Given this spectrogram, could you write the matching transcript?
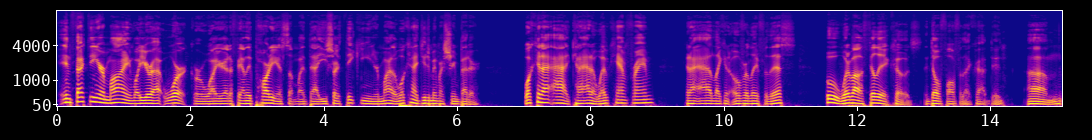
infecting your mind while you're at work or while you're at a family party or something like that. You start thinking in your mind, like, what can I do to make my stream better? What can I add? Can I add a webcam frame? Can I add like an overlay for this? Ooh, what about affiliate codes? And don't fall for that crap, dude. Um,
